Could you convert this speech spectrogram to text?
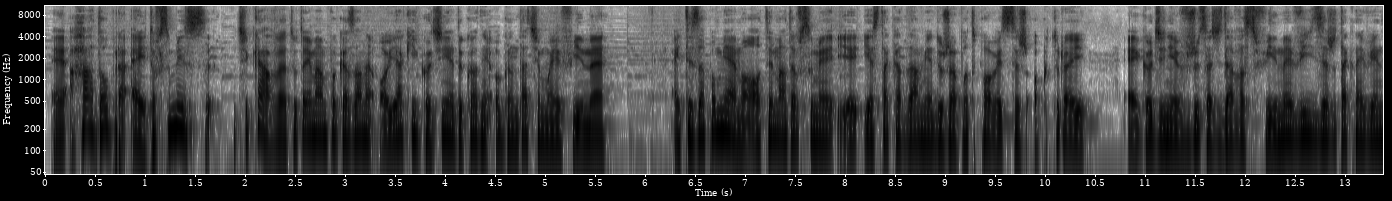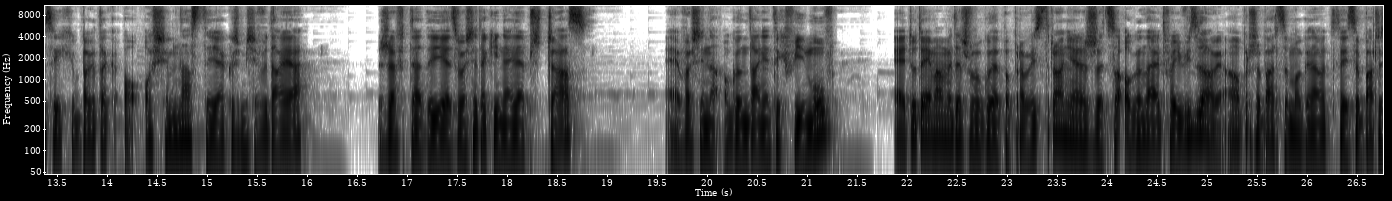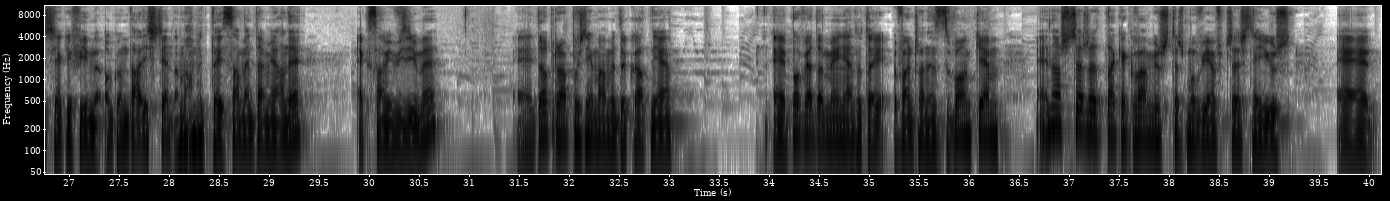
E, Aha, dobra, ej, to w sumie jest ciekawe. Tutaj mam pokazane o jakiej godzinie dokładnie oglądacie moje filmy. Ej, ty zapomniałem o tym, a to w sumie je- jest taka dla mnie duża podpowiedź też, o której godzinie wrzucać dla was filmy. Widzę, że tak najwięcej chyba tak o 18 jakoś mi się wydaje, że wtedy jest właśnie taki najlepszy czas e, właśnie na oglądanie tych filmów. E, Tutaj mamy też w ogóle po prawej stronie, że co oglądają twoi widzowie. O, proszę bardzo, mogę nawet tutaj zobaczyć, jakie filmy oglądaliście. No mamy tutaj same Damiany, jak sami widzimy. E, Dobra, później mamy dokładnie powiadomienia tutaj włączane z dzwonkiem. No szczerze, tak jak wam już też mówiłem wcześniej, już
